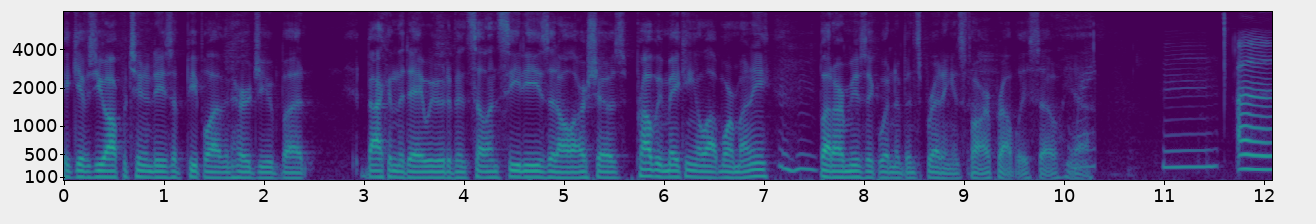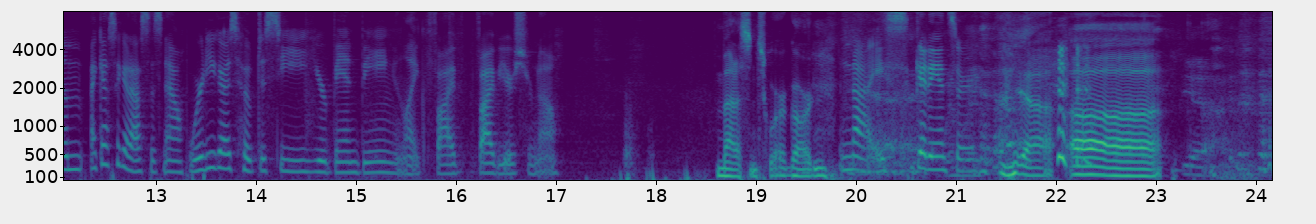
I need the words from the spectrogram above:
it gives you opportunities if people haven't heard you. But back in the day, we would have been selling CDs at all our shows, probably making a lot more money, Mm-hmm. but our music wouldn't have been spreading as far, probably. So yeah. Right. Mm, um, I guess I could ask this now. Where do you guys hope to see your band being in like five five years from now? Madison Square Garden. Nice, good answer. yeah. Uh,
